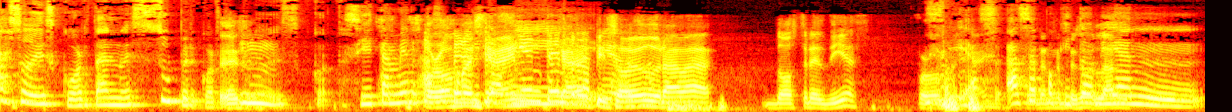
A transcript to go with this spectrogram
Lasso es corta, no es súper corta, es corta. Sí, también. cada episodio duraba dos, tres días. Sí, hace poquito vi en,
